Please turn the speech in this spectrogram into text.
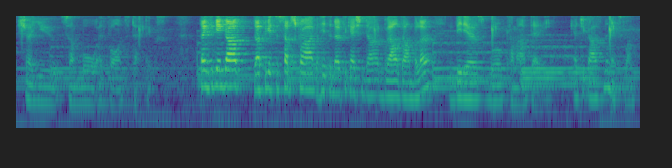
show you some more advanced tactics. Thanks again guys. Don't forget to subscribe and hit the notification bell down below. Videos will come out daily. Catch you guys in the next one.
